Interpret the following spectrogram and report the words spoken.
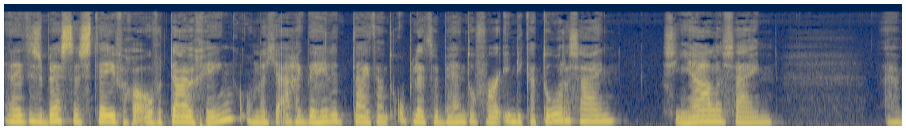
En het is best een stevige overtuiging, omdat je eigenlijk de hele tijd aan het opletten bent of er indicatoren zijn, signalen zijn, ehm,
